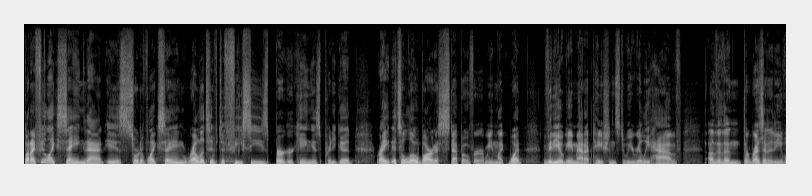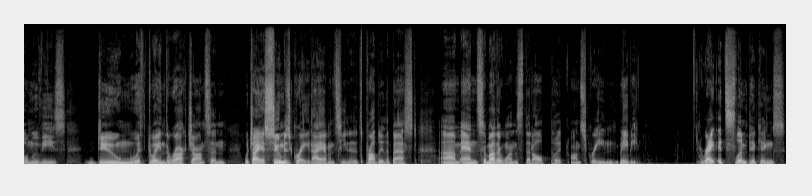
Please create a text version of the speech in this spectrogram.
But I feel like saying that is sort of like saying relative to feces, Burger King is pretty good, right? It's a low bar to step over. I mean, like, what video game adaptations do we really have other than the Resident Evil movies, Doom with Dwayne the Rock Johnson? Which I assume is great. I haven't seen it. It's probably the best. Um, and some other ones that I'll put on screen, maybe. Right? It's slim pickings.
